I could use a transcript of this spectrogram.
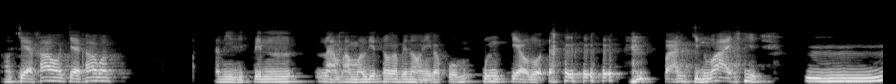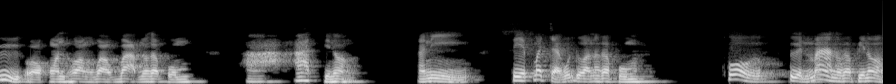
เอาแจกข้าวแจกข้าวก่อนอันนี้เป็นน้ำอมฤตเนาะครับพี่น้องนี่ครับผมปึ้งแก้วรดปานกินไหวอือออกมันท้องวาบวาบนะครับ ผมฮาดพี่น้อง อันนี้เซฟมาจากอุดรนะครับผมโอ้อื่นมากนะครับพี่น้อง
